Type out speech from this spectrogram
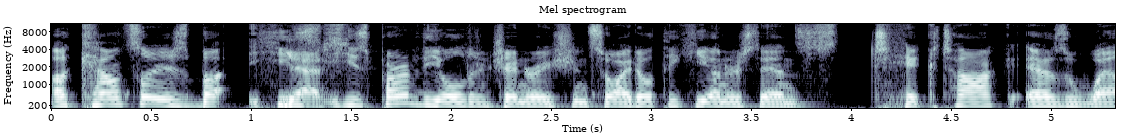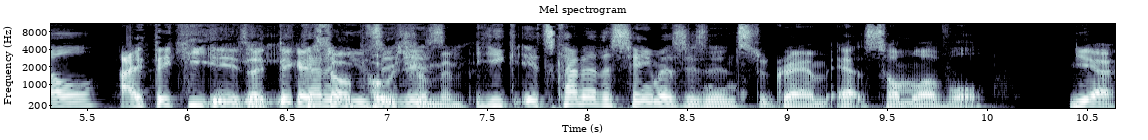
A counselor is, but he's yes. he's part of the older generation, so I don't think he understands TikTok as well. I think he is. He, I think I saw a post from him. He, it's kind of the same as his Instagram at some level. Yeah.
